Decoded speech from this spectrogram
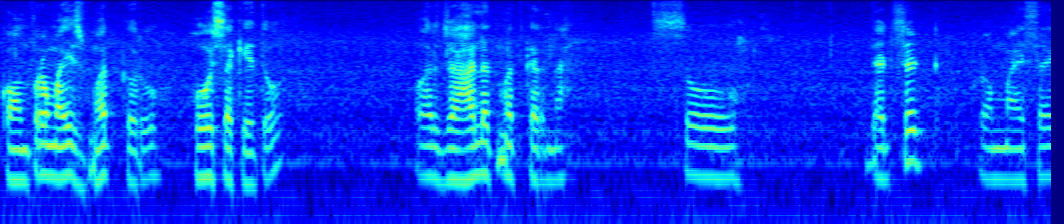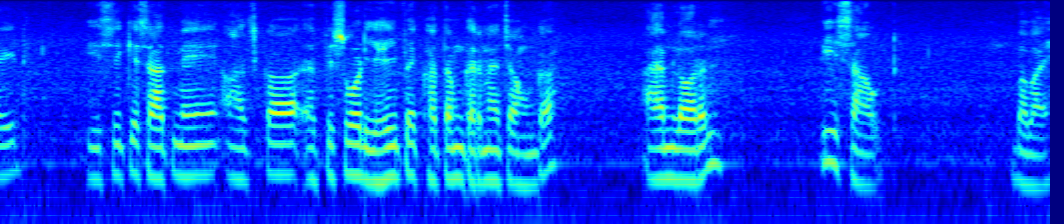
कॉम्प्रोमाइज़ मत करो, हो सके तो। और जहालत मत करना। So that's it from my side इसी के साथ मैं आज का एपिसोड यहीं पे ख़त्म करना चाहूँगा। I am Lauren peace out bye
